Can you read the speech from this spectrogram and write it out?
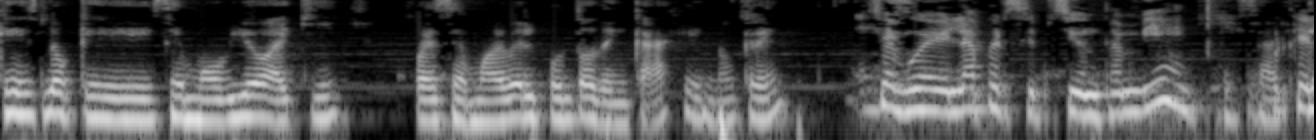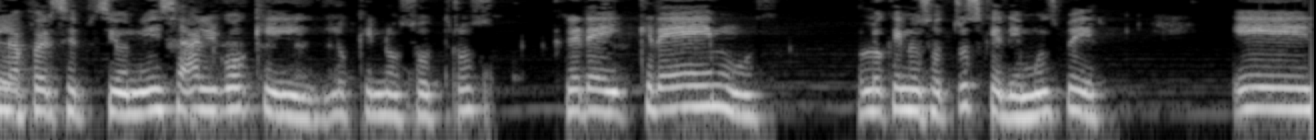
¿qué es lo que se movió aquí? Pues se mueve el punto de encaje, ¿no creen? Se mueve la percepción también, porque la percepción es algo que lo que nosotros creemos o lo que nosotros queremos ver. Eh,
